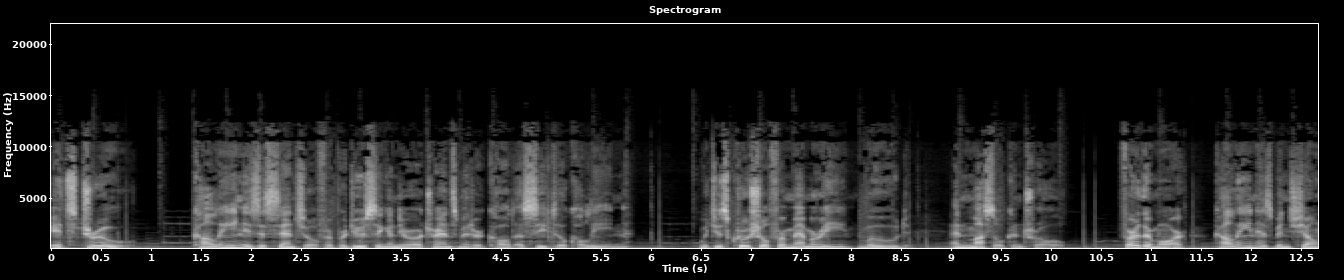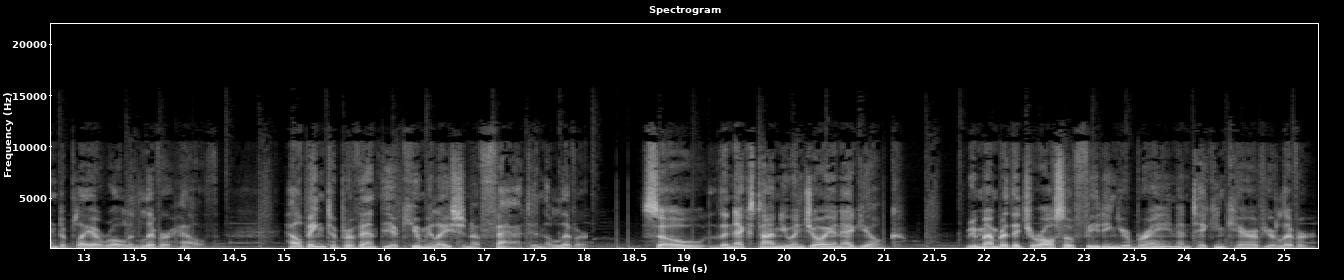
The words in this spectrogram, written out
It's true. Choline is essential for producing a neurotransmitter called acetylcholine, which is crucial for memory, mood, and muscle control. Furthermore, choline has been shown to play a role in liver health, helping to prevent the accumulation of fat in the liver. So, the next time you enjoy an egg yolk, remember that you're also feeding your brain and taking care of your liver?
